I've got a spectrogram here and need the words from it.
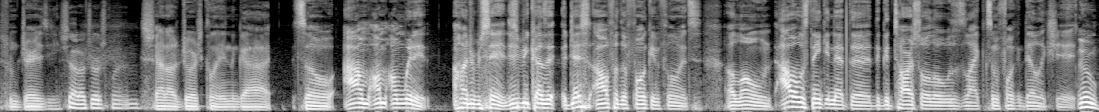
from Jersey. Shout out George Clinton. Shout out George Clinton, the guy. So I'm I'm I'm with it. 100% just because it, just off of the funk influence alone i was thinking that the the guitar solo was like some funkadelic shit Ooh.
